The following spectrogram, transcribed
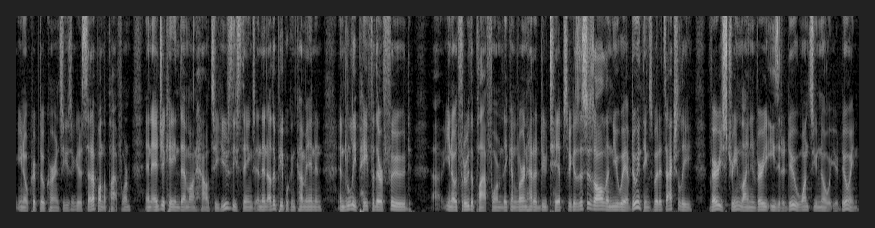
you know cryptocurrencies and get it set up on the platform and educating them on how to use these things and then other people can come in and and really pay for their food uh, you know, through the platform. They can learn how to do tips because this is all a new way of doing things, but it's actually very streamlined and very easy to do once you know what you're doing.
